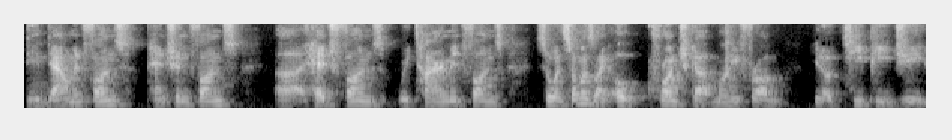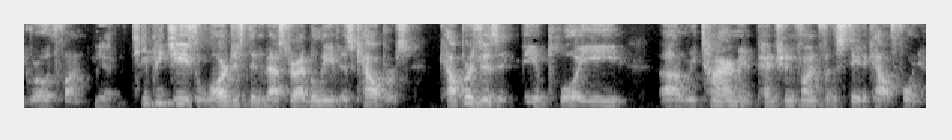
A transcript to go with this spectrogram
the mm-hmm. endowment funds, pension funds, uh, hedge funds, retirement funds. So when someone's like, "Oh, Crunch got money from you know TPG Growth Fund," yeah. TPG's largest investor, I believe, is CalPERS. CalPERS mm-hmm. is the employee uh, retirement pension fund for the state of California.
